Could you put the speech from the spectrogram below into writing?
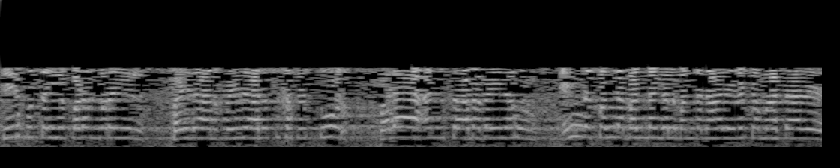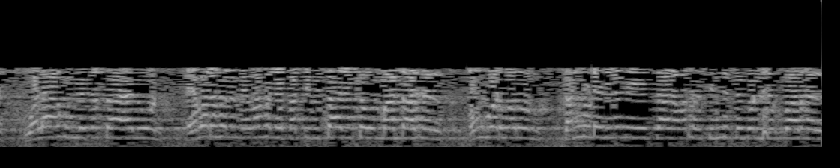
தீர்ப்பு செய்யப்படும் வரையில் பைதான் பைதான் தூர் பல அன்சாம பைனகும் எந்த சொந்த பந்தங்களும் அந்த நாளில் இருக்க மாட்டாது. வலாகும் மிகசாலூன் எவர்களும் எவர்களை பற்றி விசாரிக்கவும் மாட்டார்கள். ஒவ்வொருவரும் தன்னுடைய நிலைமையைத்தான் அவர்கள் சிந்தித்துக் கொண்டிருப்பார்கள்.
